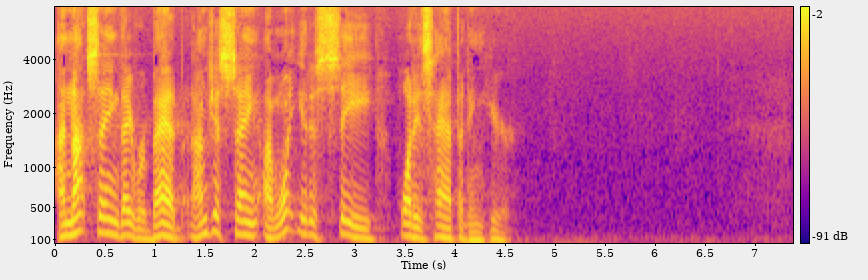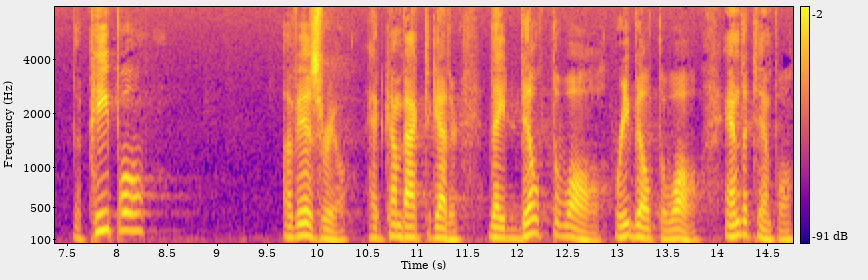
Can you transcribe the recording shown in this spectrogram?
I'm not saying they were bad, but I'm just saying I want you to see what is happening here. The people of Israel had come back together. They'd built the wall, rebuilt the wall and the temple,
